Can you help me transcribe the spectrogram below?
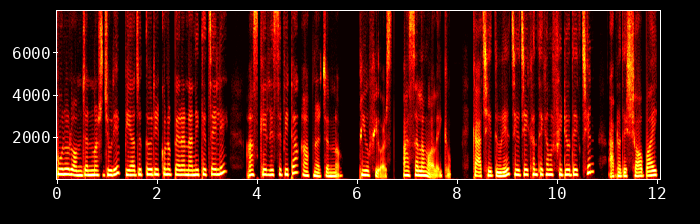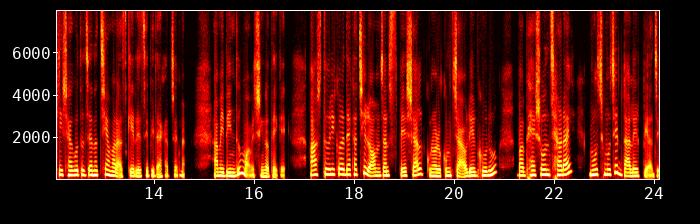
পুরো রমজান মাস জুড়ে পেঁয়াজু তৈরির কোনো প্যারা না নিতে চাইলে আজকের রেসিপিটা আপনার জন্য। প্রিয় ভিউয়ার্স, আসসালামু আলাইকুম। কাছে দূরে যে যেখান থেকে আমার ভিডিও দেখছেন, আপনাদের সবাইকে স্বাগত জানাচ্ছি আমার আজকের রেসিপি দেখার জন্য। আমি বিন্দু ময়মনসিংহ থেকে। আজ তৈরি করে দেখাচ্ছি রমজান স্পেশাল কোনো রকম চাউলের গুঁড়ো বা ভেষণ ছাড়াই মুচমুচে ডালের পেঁয়াজে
